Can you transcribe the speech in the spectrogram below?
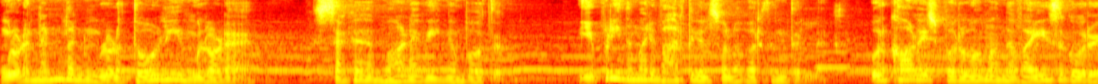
உங்களோட நண்பன் உங்களோட தோழி உங்களோட சக மாணவிங்கும் போது எப்படி இந்த மாதிரி வார்த்தைகள் சொல்ல வருதுன்னு தெரியல. ஒரு காலேஜ் பருவம் அந்த வயசுக்கு ஒரு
